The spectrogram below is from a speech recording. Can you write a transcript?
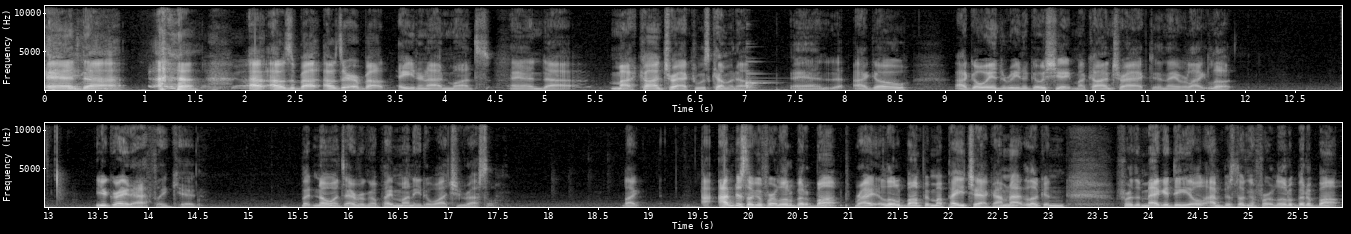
and uh, I, I was about I was there about eight or nine months, and uh, my contract was coming up, and I go I go in to renegotiate my contract, and they were like, "Look, you're a great athlete, kid." but no one's ever going to pay money to watch you wrestle. Like, I'm just looking for a little bit of bump, right? A little bump in my paycheck. I'm not looking for the mega deal. I'm just looking for a little bit of bump.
